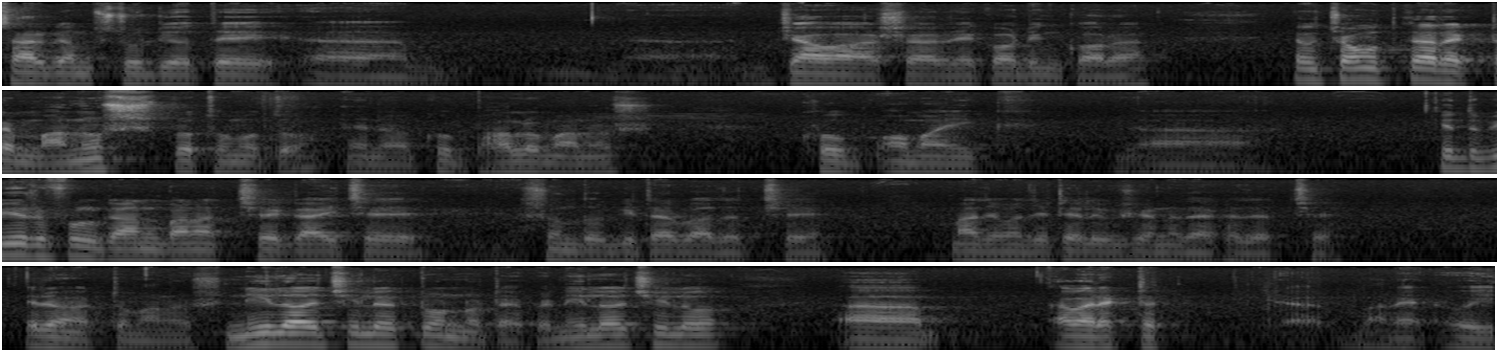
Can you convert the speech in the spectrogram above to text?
সারগাম স্টুডিওতে যাওয়া আসা রেকর্ডিং করা। এবং চমৎকার একটা মানুষ প্রথমত এন খুব ভালো মানুষ, খুব অমায়িক কিন্তু বিউটিফুল গান বানাচ্ছে, গাইছে, সুন্দর গিটার বাজাচ্ছে, মাঝে মাঝে টেলিভিশনে দেখা যাচ্ছে। এরকম একটা মানুষ। নীলয় ছিল একটু অন্য টাইপের নীলয় ছিল আবার একটা মানে ওই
